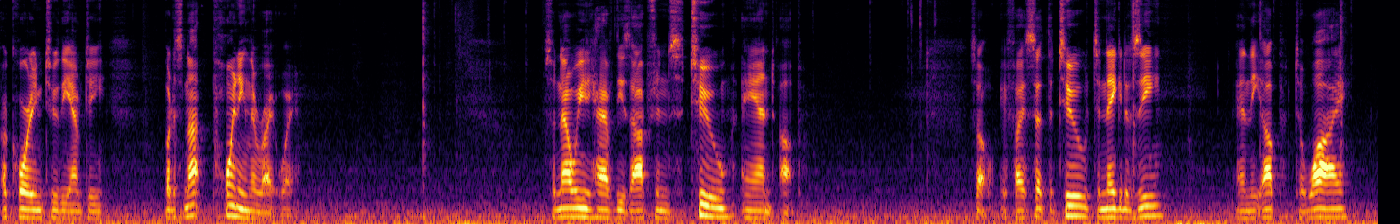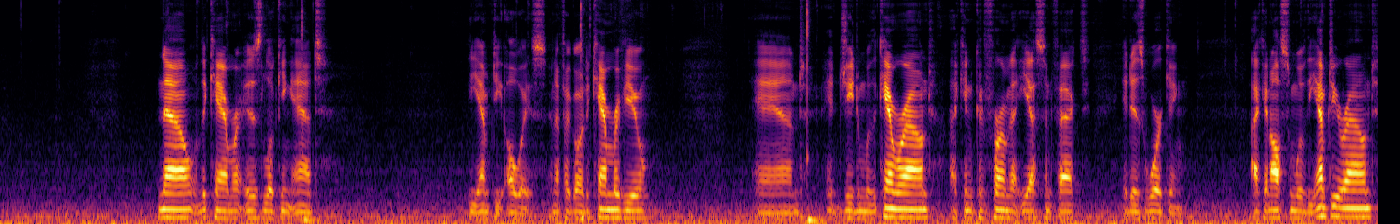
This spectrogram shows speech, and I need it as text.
according to the empty, but it's not pointing the right way. So now we have these options To and up. So if I set the 2 to negative z and the up to y, now the camera is looking at the empty always. And if I go to camera view and hit G to move the camera around, I can confirm that yes, in fact, it is working. I can also move the empty around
